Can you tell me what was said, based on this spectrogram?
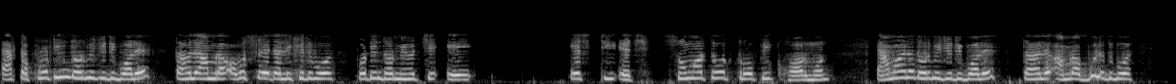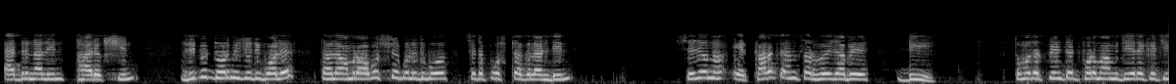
একটা প্রোটিন ধর্মী যদি বলে, তাহলে আমরা অবশ্যই এটা লিখে দেব। প্রোটিন ধর্মী হচ্ছে এই এসটিএইচ সোমাটোট্রপিক হরমোন অ্যামাইনো ধর্মী যদি বলে, তাহলে আমরা বলে দেব অ্যাড্রেনালিন থাইরক্সিন লিপিড ধর্মী যদি বলে, তাহলে আমরা অবশ্যই বলে দেব সেটা পোস্টাগ্ল্যান্ডিন সেজন্য এর কারেক্ট অ্যান্সার হয়ে যাবে ডি তোমাদের প্রিন্টেড ফর্ম আমি দিয়ে রেখেছি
